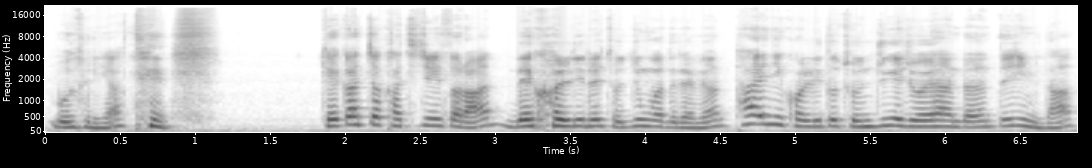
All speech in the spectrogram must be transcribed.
뭔 소리야? 객관적 가치 질서란 내 권리를 존중받으려면 타인의 권리도 존중해 줘야 한다는 뜻입니다.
